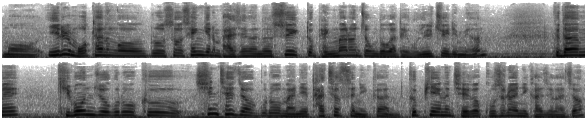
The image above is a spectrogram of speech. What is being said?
뭐 일을 못하는 것으로서 생기는 발생하는 수익도 100만 원 정도가 되고 일주일이면 그 다음에 기본적으로 그 신체적으로 많이 다쳤으니까 그 피해는 제가 고스란히 가져가죠.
